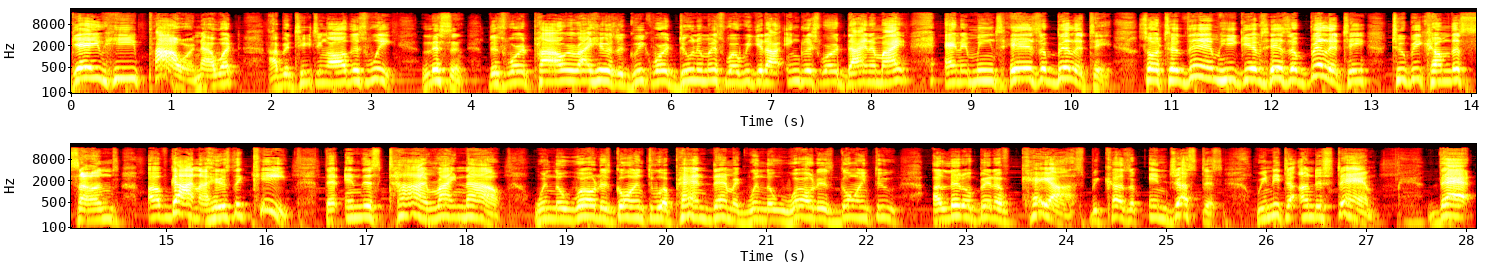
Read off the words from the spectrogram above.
gave he power. Now, what I've been teaching all this week. Listen, this word power right here is a Greek word dunamis, where we get our English word dynamite, and it means his ability. So to them, he gives his ability to become the sons of God. Now, here's the key that in this time right now, when the world is going through a pandemic, when the world is going through a little bit of chaos because of injustice, we need to understand that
